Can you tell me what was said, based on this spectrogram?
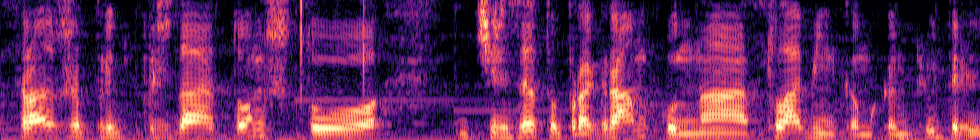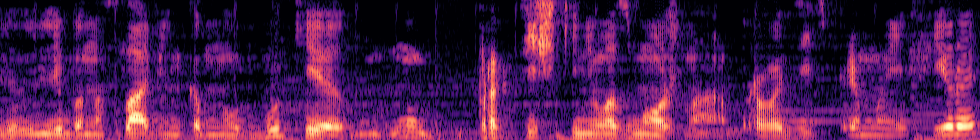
Сразу же предупреждаю о том, что через эту программку на слабеньком компьютере либо на слабеньком ноутбуке ну, практически невозможно проводить прямые эфиры.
